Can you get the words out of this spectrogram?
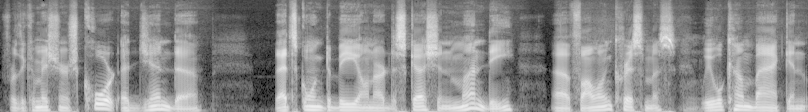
for the Commissioner's Court agenda. That's going to be on our discussion Monday uh, following Christmas. We will come back and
